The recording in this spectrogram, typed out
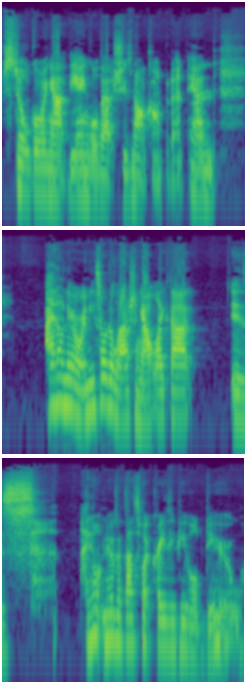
still going at the angle that she's not competent, and I don't know. Any sort of lashing out like that is, I don't know that that's what crazy people do.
